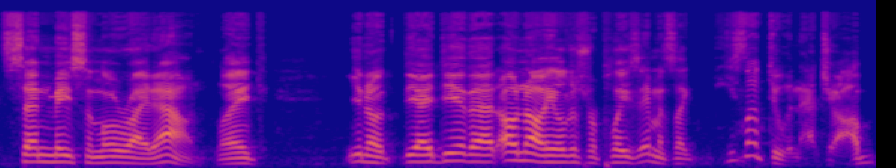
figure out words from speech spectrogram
send Mason Lohrei down. Like you know, the idea that, oh no, he'll just replace him. It's like he's not doing that job.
